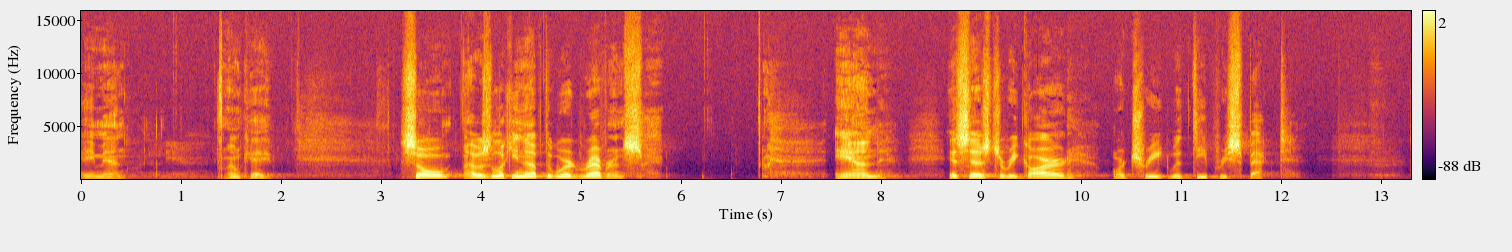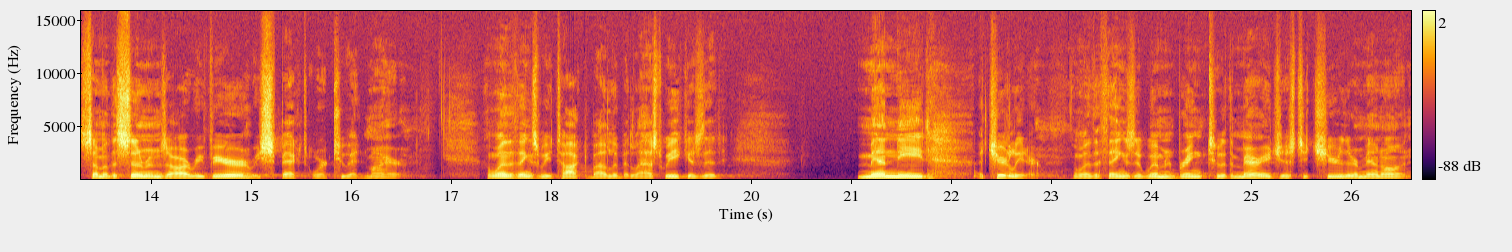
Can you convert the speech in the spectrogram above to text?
Amen. Okay. So I was looking up the word reverence, and it says to regard or treat with deep respect. Some of the synonyms are revere, respect, or to admire. And one of the things we talked about a little bit last week is that men need a cheerleader. One of the things that women bring to the marriage is to cheer their men on,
